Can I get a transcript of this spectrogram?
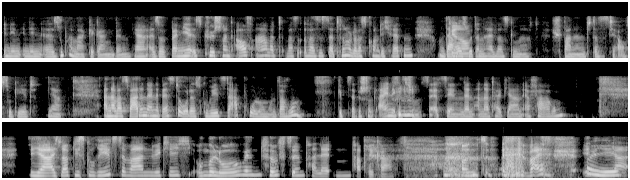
in den, in den äh, Supermarkt gegangen bin. Ja, also bei mir ist Kühlschrank auf, ah, was, was, was ist da drin oder was konnte ich retten? Und daraus genau. wird dann halt was gemacht spannend, dass es dir auch so geht. Ja. Anna, was war denn deine beste oder skurrilste Abholung und warum? Gibt es ja bestimmt einiges schon zu erzählen in deinen anderthalb Jahren Erfahrung. Ja, ich glaube, die skurrilste waren wirklich ungelogen 15 Paletten Paprika. Und weil, in, oh ja,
